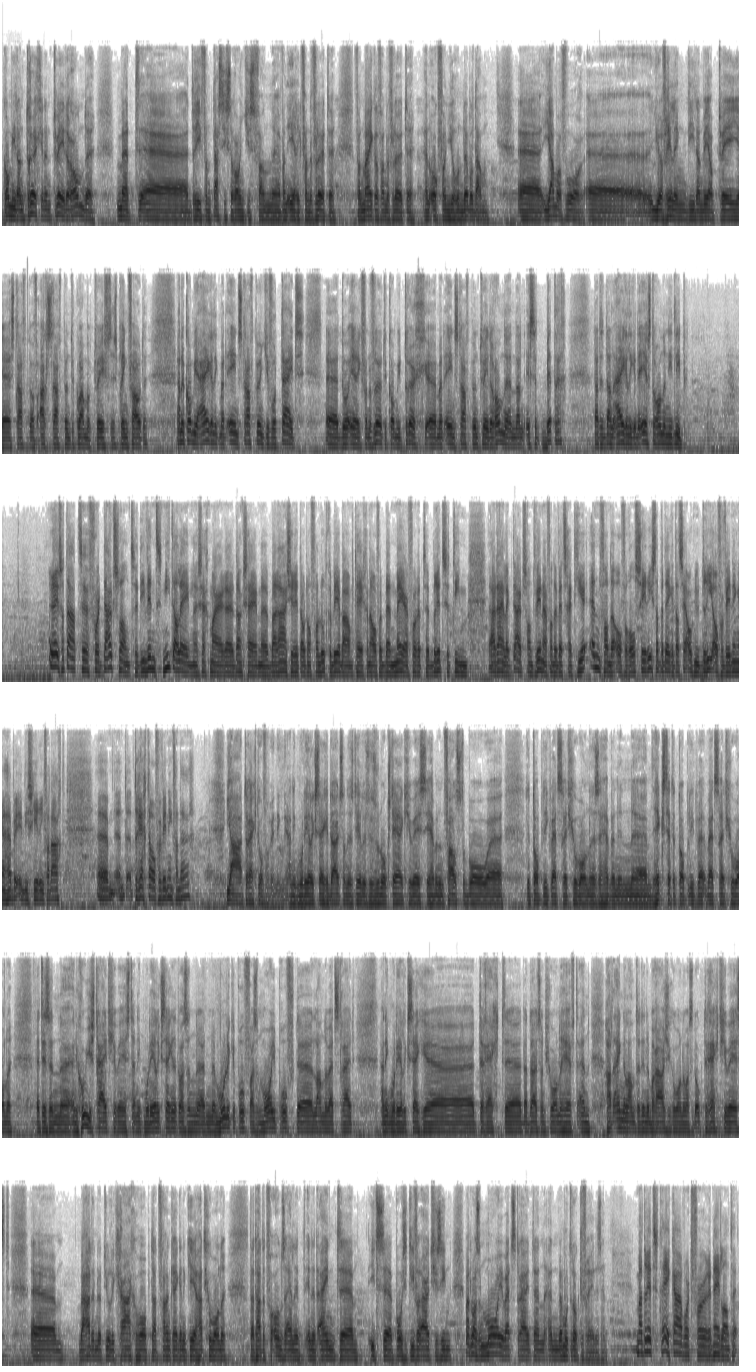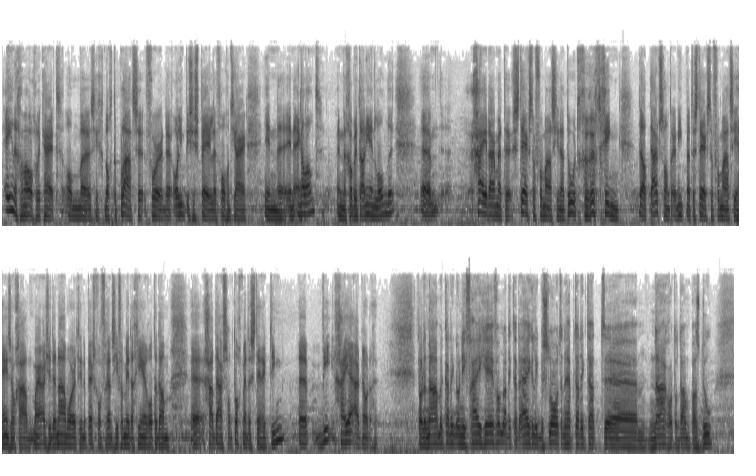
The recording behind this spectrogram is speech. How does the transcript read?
kom je dan terug in een tweede ronde... met uh, drie fantastische rondjes van, uh, van Erik van der Vleuten... van Michael van der Vleuten en ook van Jeroen Dubbeldam. Uh, jammer voor Jur Vrilling, die dan weer op twee, straf, of acht strafpunten kwam... op twee springfouten. En dan kom je eigenlijk met één strafpuntje voor tijd... door Erik van der Vleuten kom je terug met één strafpunt tweede ronde... en dan is het bitter dat het dan eigenlijk in de eerste ronde niet liep. Resultaat voor Duitsland. Die wint niet alleen zeg maar, dankzij een baragerit ook nog van Loetke Beerbaum tegenover Ben Meyer voor het Britse team. Uiteindelijk Duitsland winnaar van de wedstrijd hier en van de overall series. Dat betekent dat zij ook nu drie overwinningen hebben in die serie van acht. een terechte overwinning vandaag? Ja, terecht overwinning. En ik moet eerlijk zeggen, Duitsland is het hele seizoen ook sterk geweest. Ze hebben een Falsterbo uh, de topleague-wedstrijd gewonnen. Ze hebben in uh, Hickstead de topleague-wedstrijd gewonnen. Het is een, uh, een goede strijd geweest. En ik moet eerlijk zeggen, het was een, een moeilijke proef. was een mooie proef, de landenwedstrijd. En ik moet eerlijk zeggen, terecht dat Duitsland gewonnen heeft. En had Engeland het in de barrage gewonnen, was het ook terecht geweest. We hadden natuurlijk graag gehoopt dat Frankrijk een keer had gewonnen. Dat had het voor ons in het eind uh, iets uh, positiever uitgezien. Maar het was een mooie wedstrijd en, en we moeten ook tevreden zijn. Madrid, de EK wordt voor Nederland de enige mogelijkheid... om uh, zich nog te plaatsen voor de Olympische Spelen volgend jaar in, in Engeland. In Groot-Brittannië, in Londen. Ehm, ga je daar met de sterkste formatie naartoe. Het gerucht ging dat Duitsland er niet met de sterkste formatie heen zou gaan. Maar als je de naam hoort in de persconferentie vanmiddag in Rotterdam... Uh, gaat Duitsland toch met een sterk team. Uh, wie ga jij uitnodigen? Nou, de namen kan ik nog niet vrijgeven, omdat ik dat eigenlijk besloten heb... dat ik dat uh, na Rotterdam pas doe.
